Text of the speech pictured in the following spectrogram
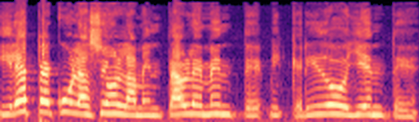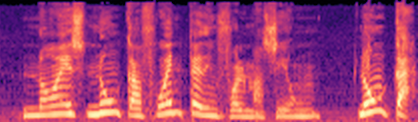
Y la especulación, lamentablemente, mis queridos oyentes, no es nunca fuente de información. Nunca.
